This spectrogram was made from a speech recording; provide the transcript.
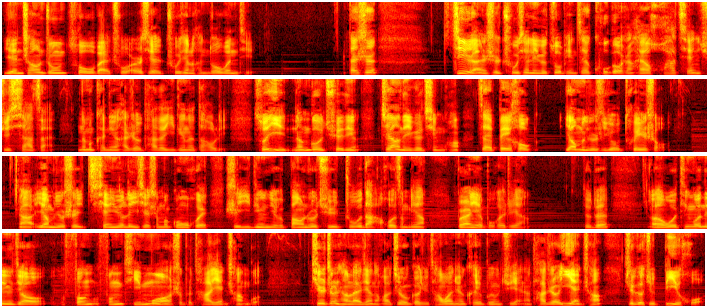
演唱中错误百出，而且出现了很多问题。但是，既然是出现了一个作品，在酷狗上还要花钱去下载，那么肯定还是有它的一定的道理。所以，能够确定这样的一个情况，在背后要么就是有推手，啊，要么就是签约了一些什么工会，是一定就会帮助去主打或怎么样，不然也不会这样，对不对？呃，我听过那个叫冯冯提莫，是不是他演唱过？其实正常来讲的话，这首歌曲他完全可以不用去演唱，他只要一演唱，这歌曲必火。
